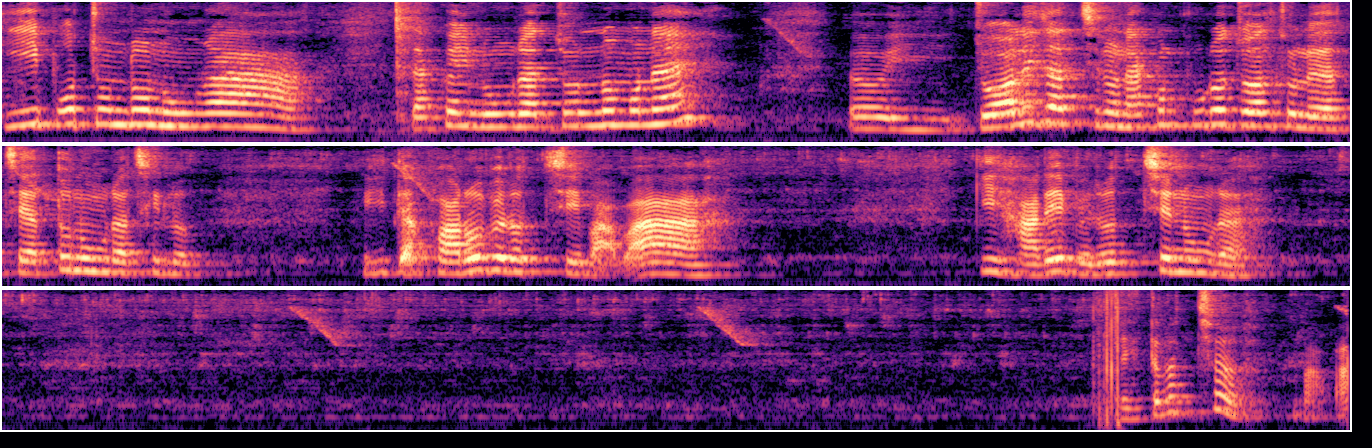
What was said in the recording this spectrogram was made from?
কি প্রচণ্ড নোংরা। দেখো, এই নোংরার জন্য মনে হয়, ওই জলই যাচ্ছিল না, এখন পুরো জল চলে যাচ্ছে, এত নোংরা ছিল। এই দেখো আরও বেরোচ্ছে, বাবা। কি হারে বেরোচ্ছে নোংরা। দেখতে পাচ্ছ? বাবা।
